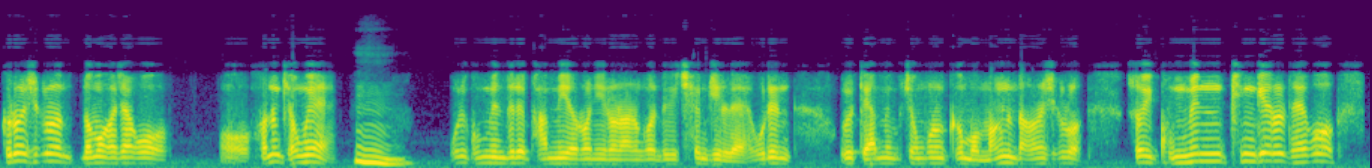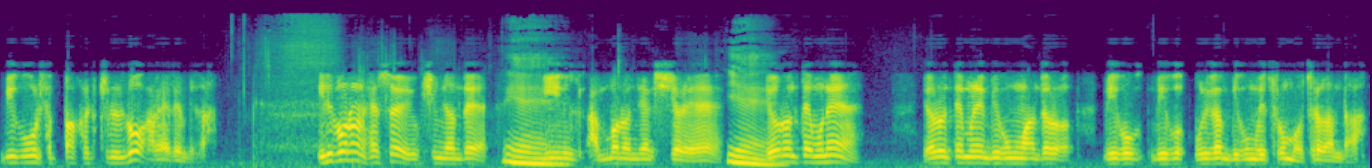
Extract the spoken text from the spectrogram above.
그런 식으로 넘어가자고, 어, 하는 경우에 음. 우리 국민들의 반미 여론이 일어나는 건 되게 책임질래. 우리는 우리 대한민국 정부는 그거 못 막는다 하는 식으로 소위 국민 핑계를 대고 미국을 협박할 줄도 알아야 됩니다. 일본은 했어요. 60년대 예. 이 안보 논쟁 시절에 예. 여론 때문에 여론 때문에 미국 만들어 미국 미국 우리가 미국 밑으로 못 들어간다.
